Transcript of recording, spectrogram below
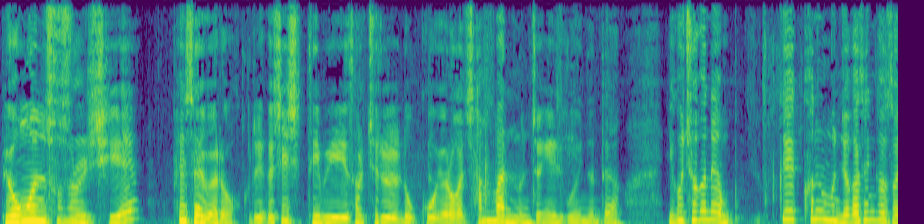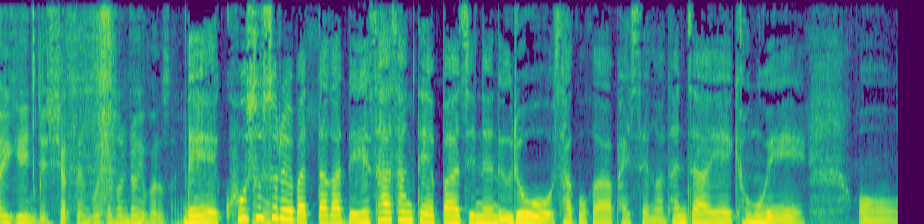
병원 수술 시에 폐쇄회로 그러니까 CCTV 설치를 놓고 여러 가지 찬반 논쟁이 일고 있는데요. 이거 최근에 꽤 큰 문제가 생겨서 이게 이제 시작된 거죠, 손정희 변호사님. 네, 코 수술을 받다가 내사 상태에 빠지는 의료 사고가 발생한 환자의 경우에 어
